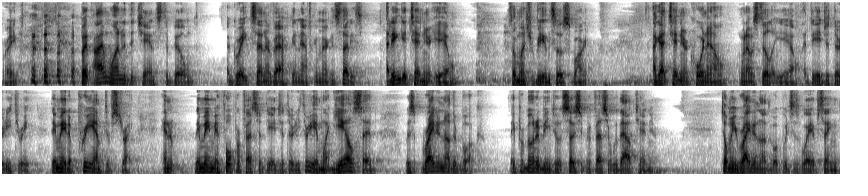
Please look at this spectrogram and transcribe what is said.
right? but I wanted the chance to build a great center of African and African American studies. I didn't get tenure at Yale. So much for being so smart. I got tenure at Cornell when I was still at Yale at the age of 33. They made a preemptive strike. And they made me a full professor at the age of 33. And what Yale said was write another book. They promoted me to associate professor without tenure. Told me write another book, which is a way of saying,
